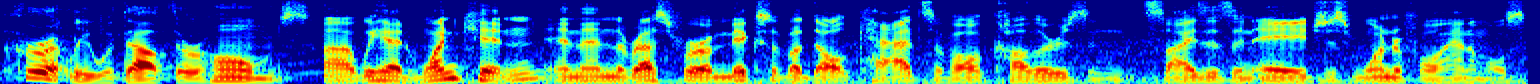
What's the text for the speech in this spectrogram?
currently without their homes. Uh, we had one kitten, and then the rest were a mix of adult cats of all colors and sizes and age, just wonderful animals.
